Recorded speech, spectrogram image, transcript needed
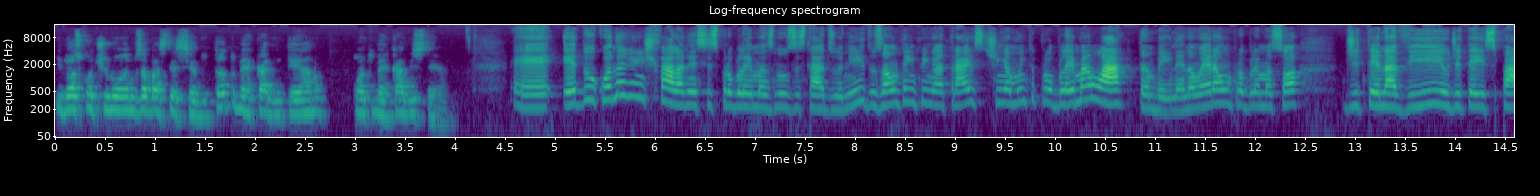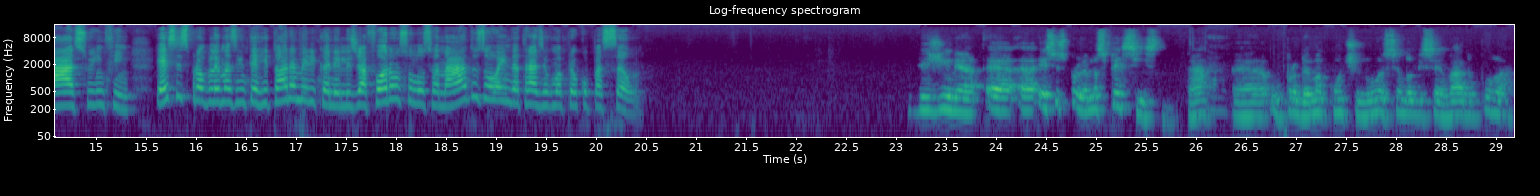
e nós continuamos abastecendo tanto o mercado interno quanto o mercado externo. É, Edu, quando a gente fala nesses problemas nos Estados Unidos, há um tempinho atrás tinha muito problema lá também, né? Não era um problema só de ter navio, de ter espaço, enfim. Esses problemas em território americano, eles já foram solucionados ou ainda trazem alguma preocupação? Virginia, é, é, esses problemas persistem, tá? É, o problema continua sendo observado por lá.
